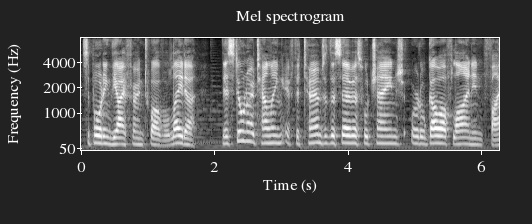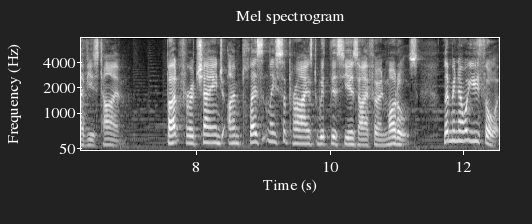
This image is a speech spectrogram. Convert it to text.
supporting the iPhone 12 or later, there's still no telling if the terms of the service will change or it'll go offline in five years' time. But for a change, I'm pleasantly surprised with this year's iPhone models. Let me know what you thought.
